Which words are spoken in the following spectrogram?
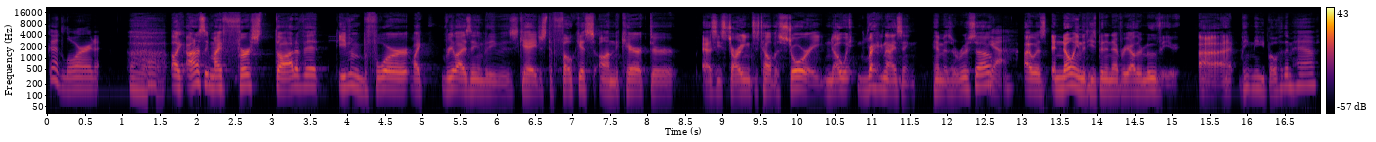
Good lord. like honestly, my first thought of it, even before like realizing that he was gay, just to focus on the character as he's starting to tell the story, knowing recognizing him as a Russo. Yeah, I was and knowing that he's been in every other movie. Uh, I think maybe both of them have,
